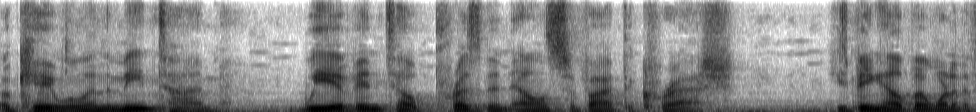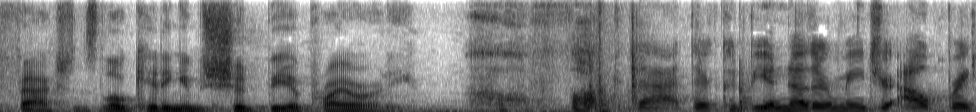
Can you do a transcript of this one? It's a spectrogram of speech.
Okay, well, in the meantime, we have intel President Ellis survived the crash. He's being held by one of the factions. Locating him should be a priority. Oh, fuck that. There could be another major outbreak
